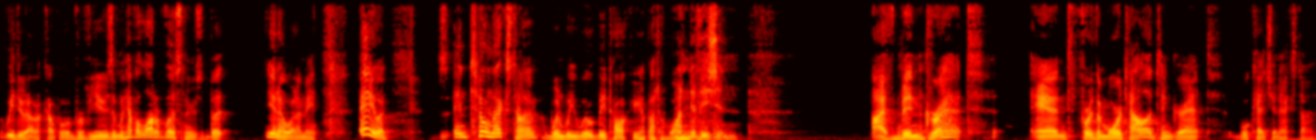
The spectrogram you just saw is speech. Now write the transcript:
we do have a couple of reviews and we have a lot of listeners, but you know what I mean. Anyway, until next time, when we will be talking about WandaVision, I've been Grant, and for the more talented Grant, we'll catch you next time.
